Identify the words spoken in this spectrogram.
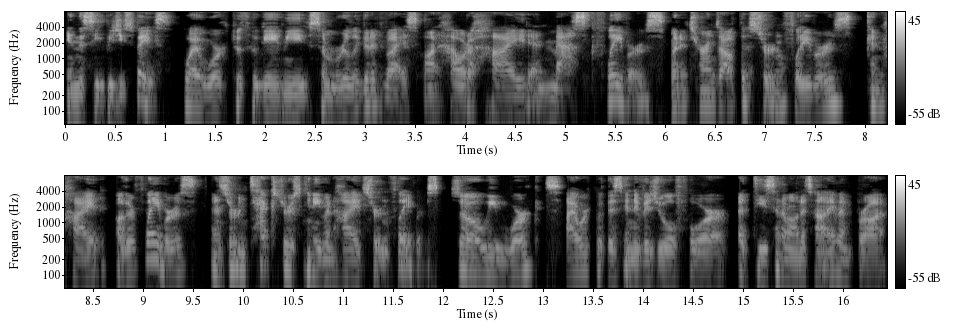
in the CPG space, who I worked with, who gave me some really good advice on how to hide and mask flavors. When it turns out that certain flavors can hide other flavors and certain textures can even hide certain flavors. So we worked, I worked with this individual for a decent amount of time and brought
